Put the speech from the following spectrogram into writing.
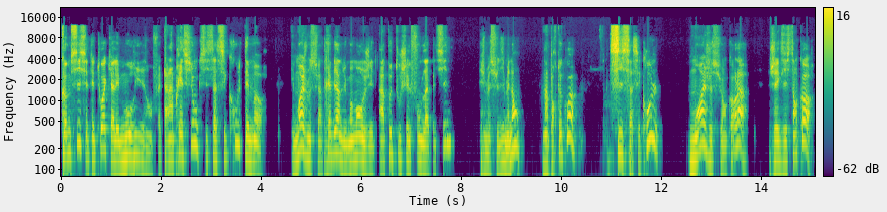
comme si c'était toi qui allais mourir, en fait. Tu as l'impression que si ça s'écroule, tu es mort. Et moi, je me souviens très bien du moment où j'ai un peu touché le fond de la piscine, et je me suis dit, mais non, n'importe quoi. Si ça s'écroule, moi, je suis encore là. J'existe encore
